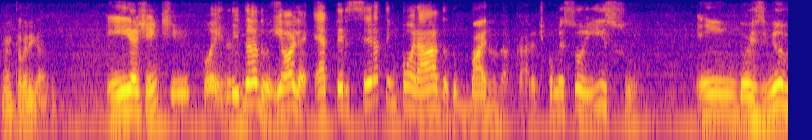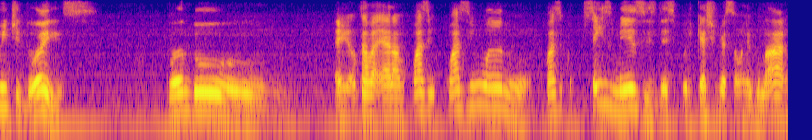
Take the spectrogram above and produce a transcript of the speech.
Muito obrigado. E a gente foi lidando. E olha, é a terceira temporada do Biden da cara. A gente começou isso em 2022, quando é, eu tava, era quase, quase um ano, quase seis meses desse podcast versão regular,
